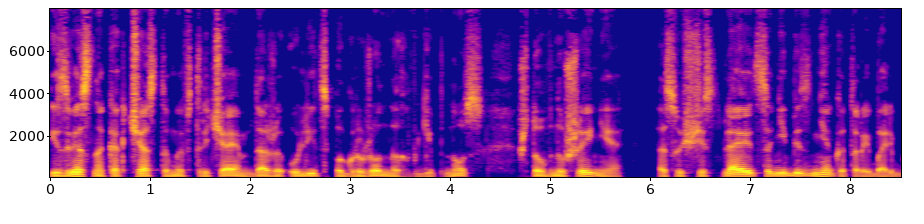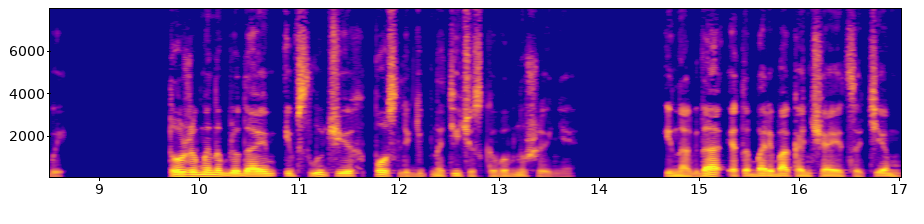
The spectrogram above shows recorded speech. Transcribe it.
Известно, как часто мы встречаем даже у лиц, погруженных в гипноз, что внушение осуществляется не без некоторой борьбы. То же мы наблюдаем и в случаях после гипнотического внушения. Иногда эта борьба кончается тем,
